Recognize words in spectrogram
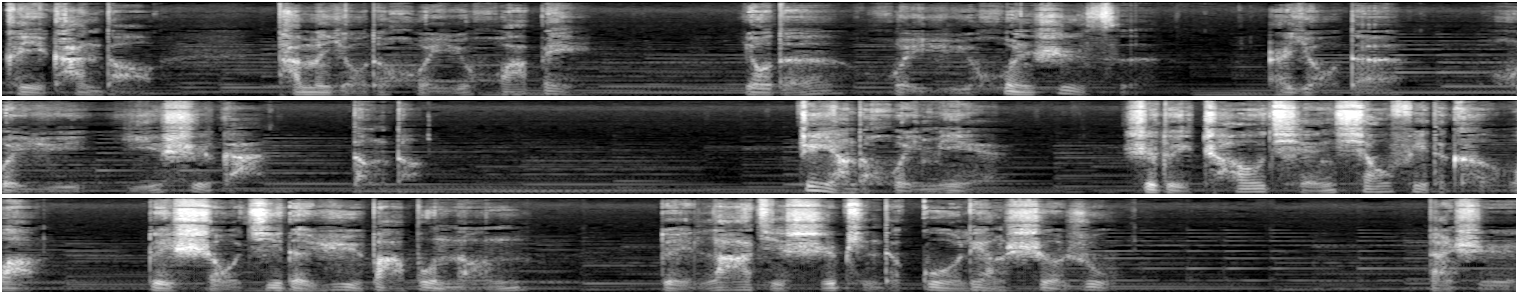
可以看到，他们有的毁于花呗，有的毁于混日子，而有的。毁于仪式感，等等。这样的毁灭，是对超前消费的渴望，对手机的欲罢不能，对垃圾食品的过量摄入。但是，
